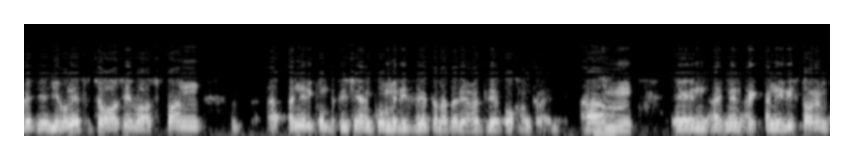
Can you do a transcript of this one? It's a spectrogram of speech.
weet jy jy wil nie sit so sê waar span uh, in hierdie kompetisie inkom met die wete dat hulle die uitleepel gaan kry nie. Ehm um, ja En ek meen ek aan hierdie stadium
